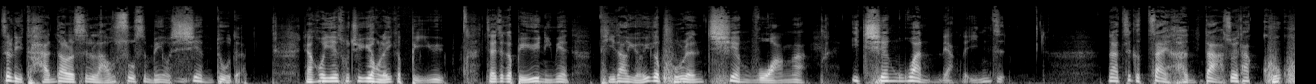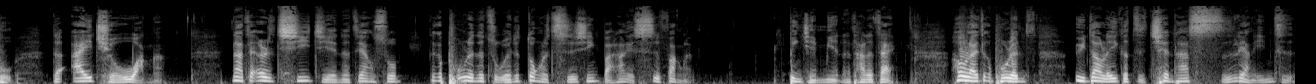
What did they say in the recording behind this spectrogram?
这里谈到的是饶恕是没有限度的。然后耶稣就用了一个比喻，在这个比喻里面提到有一个仆人欠王啊一千万两的银子，那这个债很大，所以他苦苦的哀求王啊。那在二十七节呢这样说。那个仆人的主人就动了慈心，把他给释放了，并且免了他的债。后来，这个仆人遇到了一个只欠他十两银子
